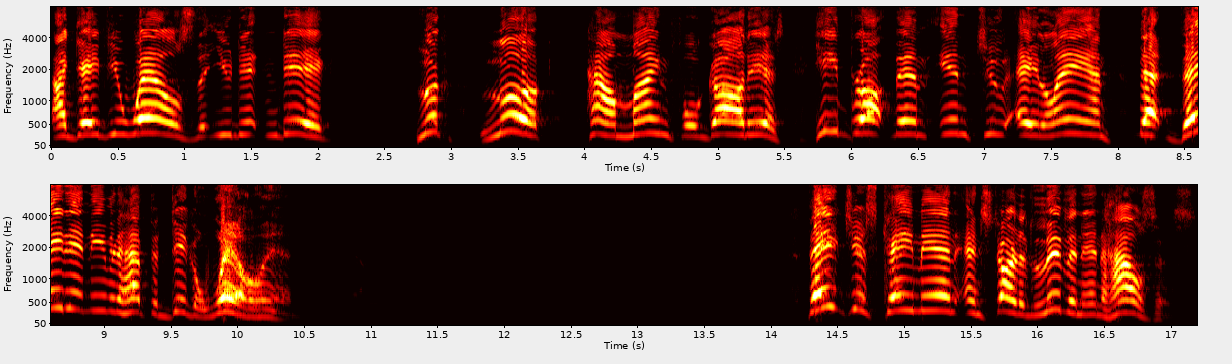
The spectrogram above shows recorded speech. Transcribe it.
I gave you wells that you didn't dig. Look, look how mindful God is. He brought them into a land that they didn't even have to dig a well in. They just came in and started living in houses.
